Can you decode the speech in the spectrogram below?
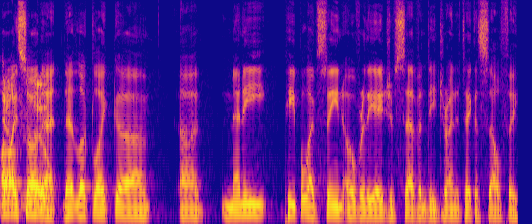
Oh, I saw low. that. That looked like uh, uh, many people I've seen over the age of seventy trying to take a selfie.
